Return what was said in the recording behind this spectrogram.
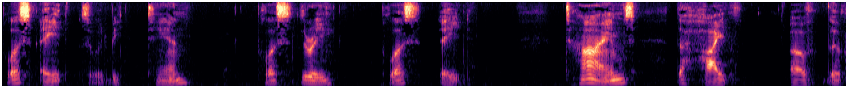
plus 8, so it would be 10 plus 3 plus 8 times the height of the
